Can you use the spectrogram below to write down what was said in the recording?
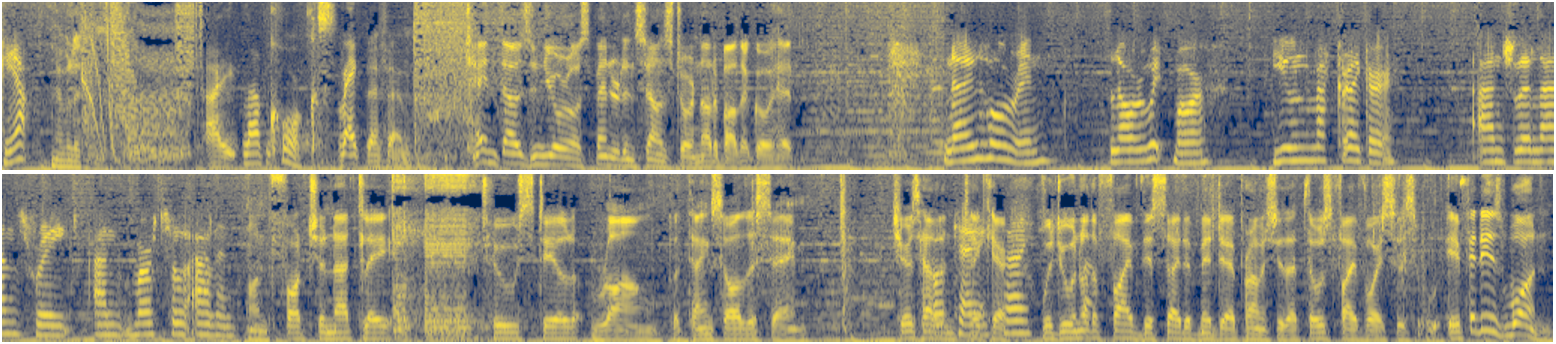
Yeah. Have a listen. I love Corks. Red FM. 10,000 euro. Spend it in Sound Store. Not a bother. Go ahead. Niall Horan, Laura Whitmore, Ewan McGregor, Angela Lansbury, and Myrtle Allen. Unfortunately, two still wrong, but thanks all the same. Cheers, Helen. Okay, Take care. thanks. We'll do another five this side of midday. I promise you that. Those five voices. If it is one,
